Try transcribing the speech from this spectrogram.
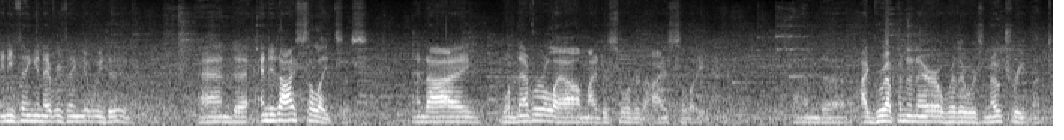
anything and everything that we do. And, uh, and it isolates us. And I will never allow my disorder to isolate me. And uh, I grew up in an era where there was no treatment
